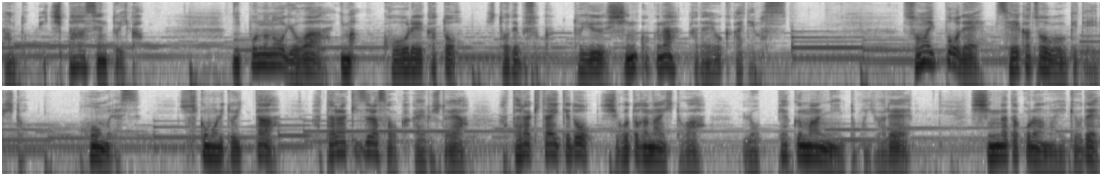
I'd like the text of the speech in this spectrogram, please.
なんと1%以下。日本の農業は今、高齢化と人手不足という深刻な課題を抱えています。その一方で生活保護を受けている人、ホームレス、引きこもりといった働きづらさを抱える人や働きたいけど仕事がない人は600万人とも言われ、新型コロナの影響で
